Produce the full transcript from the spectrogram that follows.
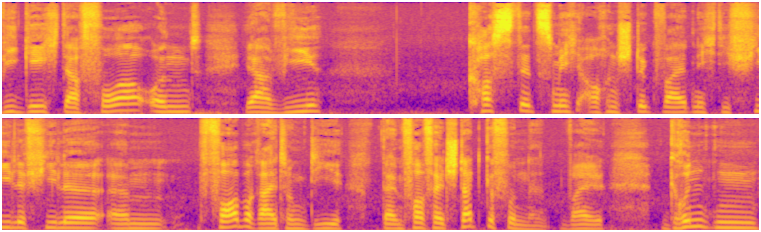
wie gehe ich da vor und ja, wie kostet es mich auch ein Stück weit nicht die viele, viele ähm, Vorbereitung, die da im Vorfeld stattgefunden hat. Weil Gründen,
